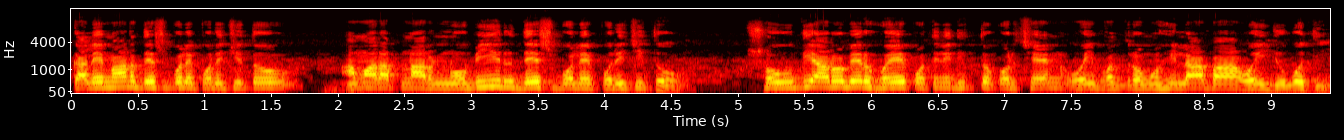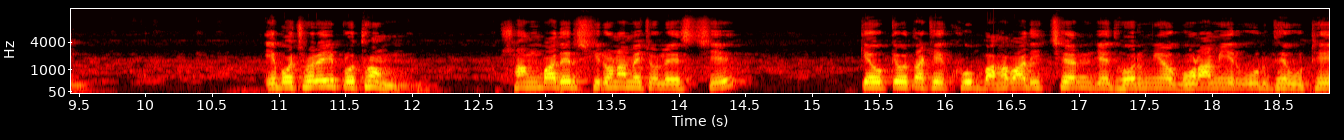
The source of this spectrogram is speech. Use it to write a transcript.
কালেমার দেশ বলে পরিচিত, আমার আপনার নবীর দেশ বলে পরিচিত। সৌদি আরবের হয়ে প্রতিনিধিত্ব করছেন ওই ভদ্রমহিলা বা ওই যুবতী। এবছরেই প্রথম সংবাদের শিরোনামে চলে এসছে। কেউ কেউ তাকে খুব বাহাবা দিচ্ছেন যে ধর্মীয় গোঁড়ামির ঊর্ধ্বে উঠে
